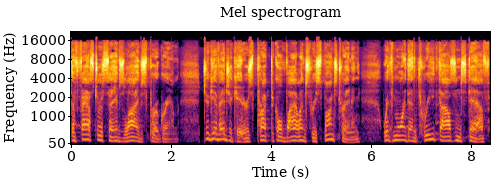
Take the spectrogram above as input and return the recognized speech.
the Faster Saves Lives program to give educators practical violence response training with more than 3,000 staff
